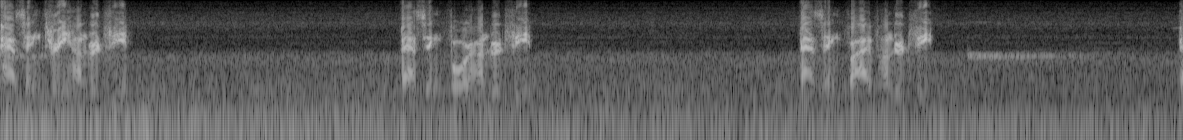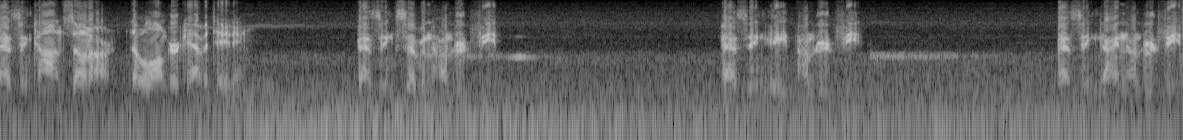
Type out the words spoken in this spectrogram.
Passing 300 feet. Passing 400 feet. Passing 500 feet. Passing Con sonar, no longer cavitating. Passing 700 feet. Passing 800 feet. Passing 900 feet.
